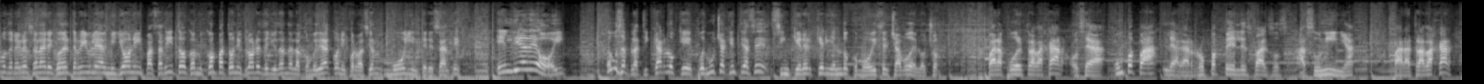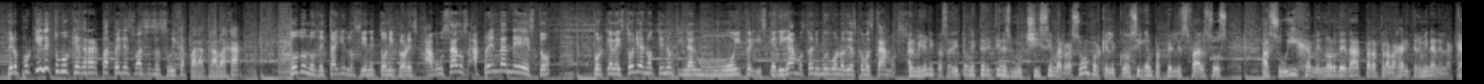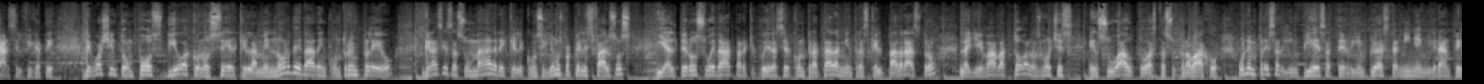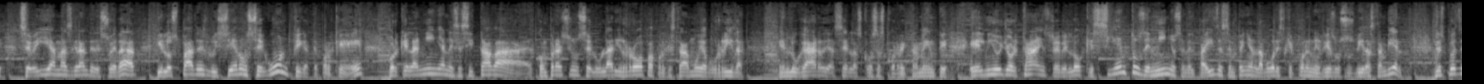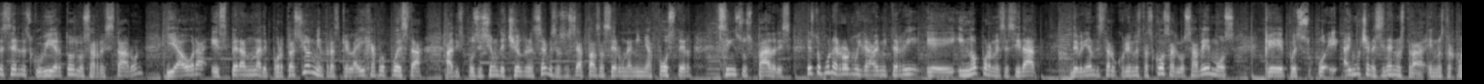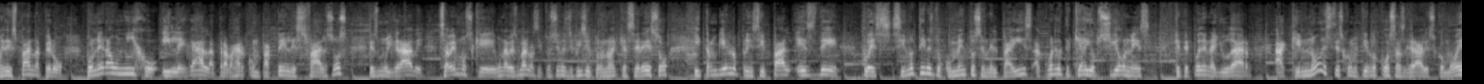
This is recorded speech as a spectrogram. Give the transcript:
estamos de regreso al aire con el terrible al millón y pasadito con mi compa Tony Flores ayudando a la comunidad con información muy interesante. El día de hoy vamos a platicar lo que pues mucha gente hace sin querer queriendo, como dice el chavo del 8, para poder trabajar. O sea, un papá le agarró papeles falsos a su niña para trabajar. Pero ¿por qué le tuvo que agarrar papeles falsos a su hija para trabajar? Todos los detalles los tiene Tony Flores. Abusados, aprendan de esto porque la historia no tiene un final muy feliz. Que digamos, Tony, muy buenos días, ¿cómo estamos? Al millón y pasadito, mi Terry, tienes muchísima razón porque le consiguen papeles falsos a su hija menor de edad para trabajar y terminan en la cárcel, fíjate. The Washington Post dio a conocer que la menor de edad encontró empleo gracias a su madre que le consiguió unos papeles falsos y alteró su edad para que pudiera ser contratada, mientras que el padrastro la llevaba todas las noches en su auto hasta su trabajo. Una empresa de limpieza, Terry, a esta niña inmigrante se veía más grande de su edad y los padres lo hicieron según, fíjate por qué, ¿eh? porque la niña necesitaba comprarse un celular y ropa porque estaba muy aburrida en lugar de hacer las cosas correctamente. El New York Times reveló que cientos de niños en el país desempeñan labores que ponen en riesgo sus vidas también. Después de ser descubiertos, los arrestaron y ahora esperan una deportación, mientras que la hija fue puesta a disposición de Children's Services, o sea, pasa a ser una niña foster sin sus padres. Esto fue un error muy grave, mi Terry, eh, y no por necesidad deberían de estar ocurriendo estas cosas. Lo sabemos que pues eh, hay mucha necesidad en nuestra, en nuestra comunidad hispana, pero poner a un hijo ilegal a trabajar con papeles falsos es muy grave. Sabemos que una vez más la situación es difícil, pero no hay que hacer eso. Y también lo principal es de, pues si no tienes documentos en el país, acuérdate que hay opciones que te pueden ayudar a que no estés cometiendo cosas graves como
